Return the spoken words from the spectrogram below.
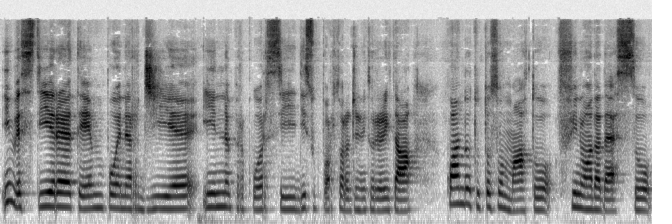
investire tempo, energie in percorsi di supporto alla genitorialità quando tutto sommato fino ad adesso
